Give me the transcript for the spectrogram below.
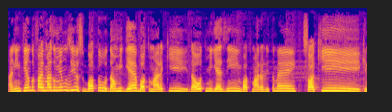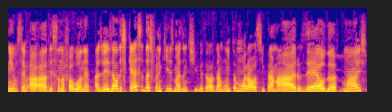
A Nintendo faz mais ou menos isso. Bota, dá um migué, bota o Mario aqui, dá outro miguezinho, bota o Mario ali também. Só que, que nem você, a, a Dessana falou, né? Às vezes ela esquece das franquias mais antigas. Ela dá muita moral, assim, pra Mario, Zelda, tudo mais.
